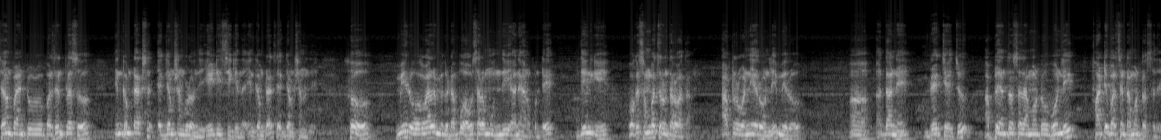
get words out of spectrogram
Seven point two percent plus income tax exemption కూడా ఉంది ఏటీసీ కింద ఇన్కమ్ ట్యాక్స్ ఎగ్జామ్షన్ ఉంది. సో మీరు ఒకవేళ మీకు డబ్బు అవసరం ఉంది అని అనుకుంటే దీనికి ఒక సంవత్సరం తర్వాత ఆఫ్టర్ వన్ ఇయర్ ఓన్లీ మీరు దాన్ని బ్రేక్ చేయొచ్చు. అప్ టు ఎంత వస్తుంది amount? Only forty percent amount వస్తుంది.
